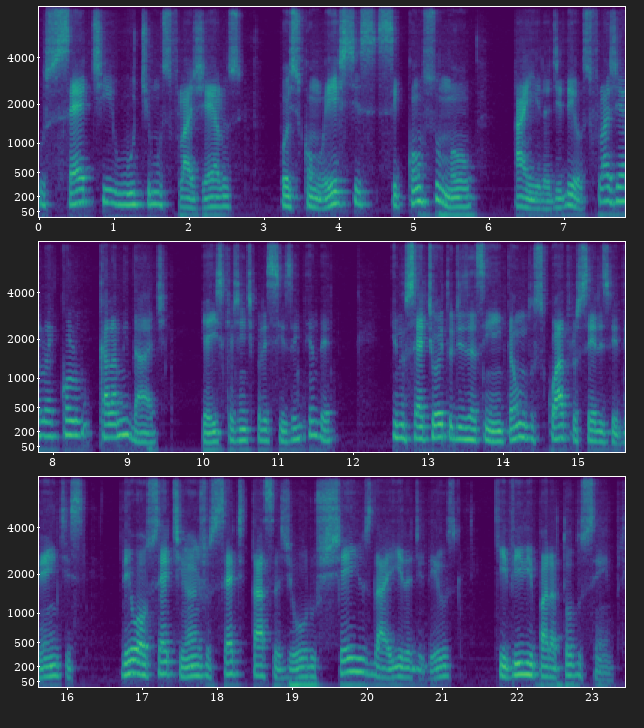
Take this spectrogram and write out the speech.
os sete últimos flagelos, pois com estes se consumou a ira de Deus. Flagelo é calamidade, e é isso que a gente precisa entender. E no 7,8 diz assim: Então um dos quatro seres viventes deu aos sete anjos sete taças de ouro cheios da ira de Deus, que vive para todo sempre.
